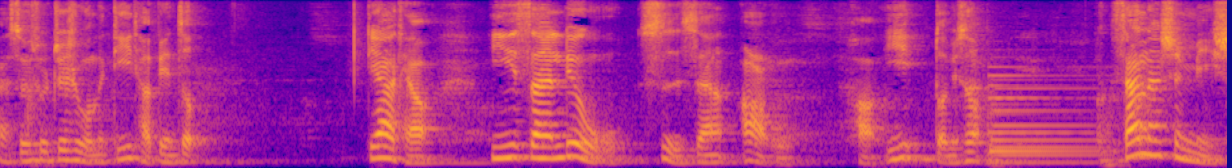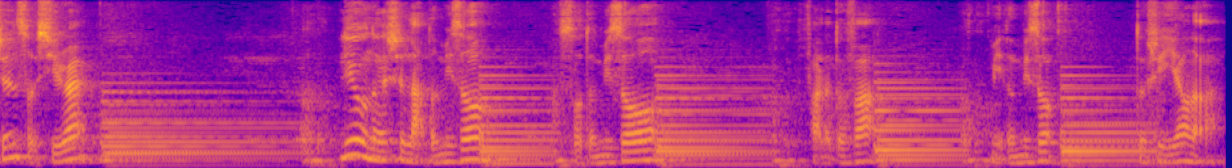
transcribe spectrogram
啊，所以说这是我们第一条变奏。第二条，一三六五四三二五，好，一哆咪嗦，三呢是米升嗦西来，六呢是拉哆咪嗦，嗦哆咪嗦，发拉哆发，咪哆咪嗦，都是一样的啊，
